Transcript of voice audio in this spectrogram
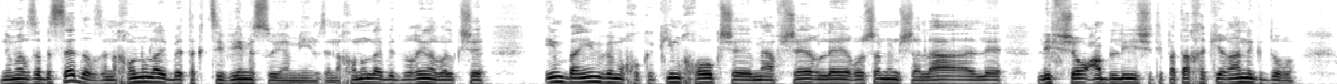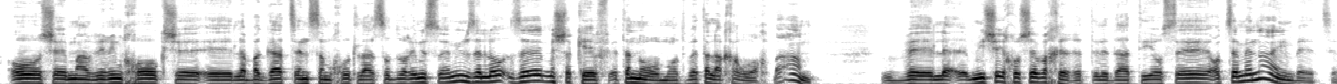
אני אומר זה בסדר, זה נכון אולי בתקציבים מסוימים, זה נכון אולי בדברים, אבל כש... אם באים ומחוקקים חוק שמאפשר לראש הממשלה לפשוע בלי שתיפתח חקירה נגדו, או שמעבירים חוק שלבג"ץ אין סמכות לעשות דברים מסוימים, זה לא, זה משקף את הנורמות ואת הלך הרוח בעם. ומי שחושב אחרת, לדעתי, עושה עוצם עיניים בעצם.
